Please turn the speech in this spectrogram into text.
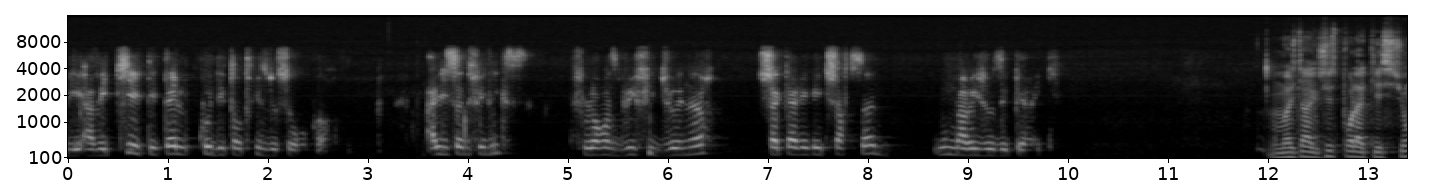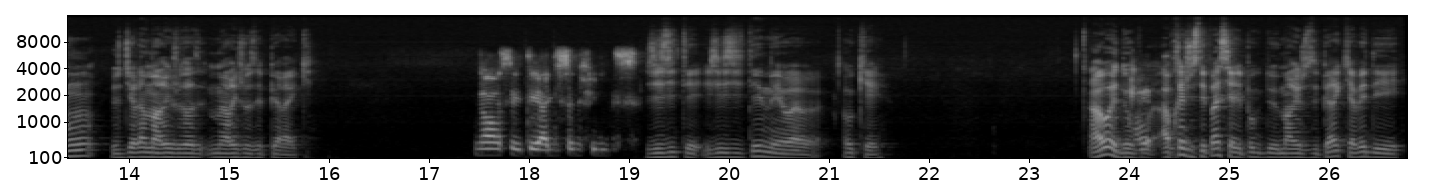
Mais avec qui était-elle co-détentrice de ce record? Alison Felix, Florence Griffith Joyner, Shakari Richardson ou Marie-Josée Pérec? Moi, je dirais que juste pour la question, je dirais Marie-Josée Marie Pérec. Non, c'était Alison Felix. J'hésitais, j'hésitais, mais ouais, ouais, ok. Ah ouais, donc Ouais. après, je sais pas si à l'époque de Marie-Josée Pérec, il y avait des,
